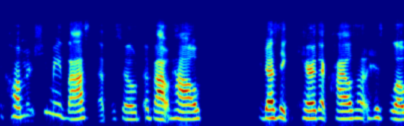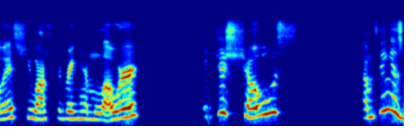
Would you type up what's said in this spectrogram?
the comment she made last episode about how she doesn't care that Kyle's at his lowest, she wants to bring him lower. It just shows something is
